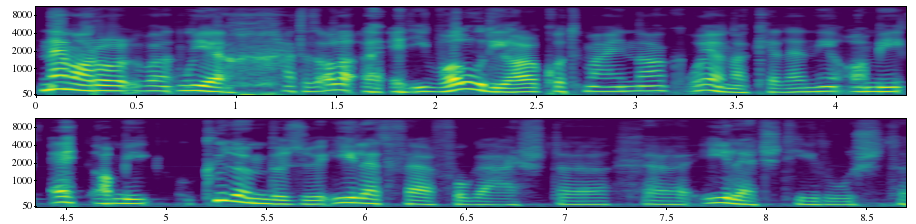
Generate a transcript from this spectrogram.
nem arról van, ugye, hát az ala, egy valódi alkotmánynak olyannak kell lenni, ami, egy, ami különböző életfelfogást, életstílust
